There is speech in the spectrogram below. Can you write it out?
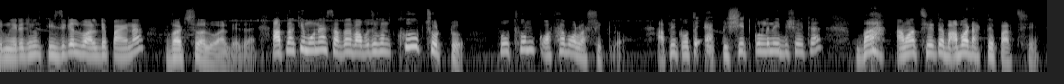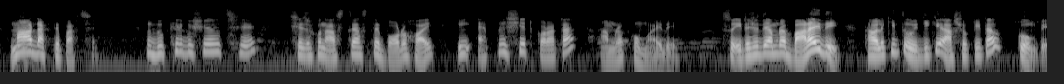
এবং এটা যখন ফিজিক্যাল ওয়ার্ল্ডে পায় না ভার্চুয়াল ওয়ার্ল্ডে যায়। আপনার কি মনে আছে? আপনার বাবু যখন খুব ছোট্ট, প্রথম কথা বলা শিখলো। আপনি কত অ্যাপ্রিসিয়েট করলেন এই বিষয়টা? বাহ, আমার ছেলেটা বাবা ডাকতে পারছে, মা ডাকতে পারছে। দুঃখের বিষয় হচ্ছে, সে যখন আস্তে আস্তে বড় হয়, এই অ্যাপ্রিসিয়েট করাটা আমরা কমাই দিই। সো এটা যদি আমরা বাড়াই দিই, তাহলে কিন্তু ওই দিকের আসক্তিটাও কমবে।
